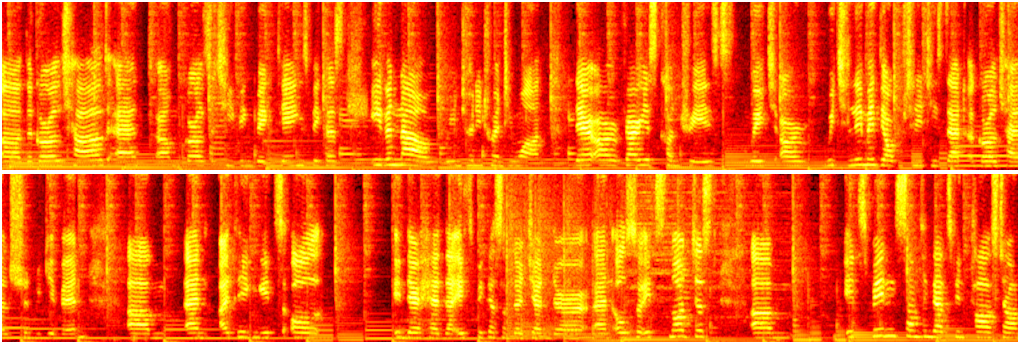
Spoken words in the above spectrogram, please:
uh, the girl child and um, girls achieving big things because even now in 2021 there are various countries which are which limit the opportunities that a girl child should be given. Um, and i think it's all in their head that it's because of their gender. And also it's not just um, it's been something that's been passed down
